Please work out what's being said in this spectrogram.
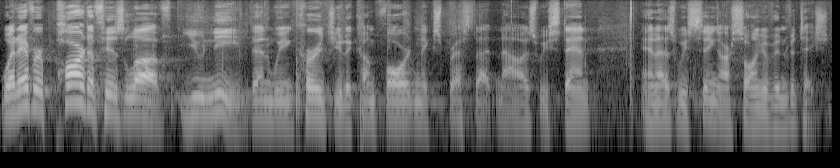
whatever part of His love you need, then we encourage you to come forward and express that now as we stand and as we sing our song of invitation.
